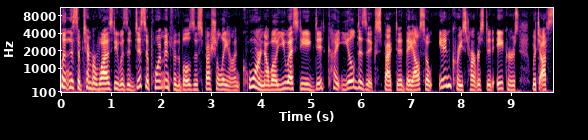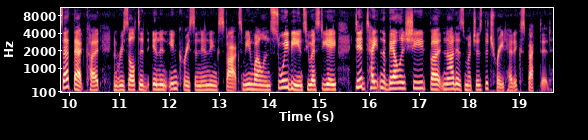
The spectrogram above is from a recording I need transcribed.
Clinton, the September WASDE was a disappointment for the Bulls, especially on corn. Now, while USDA did cut yield as expected, they also increased harvested acres, which offset that cut and resulted in an increase in ending stocks. Meanwhile, in soybeans, USDA did tighten the balance sheet, but not as much as the trade had expected.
